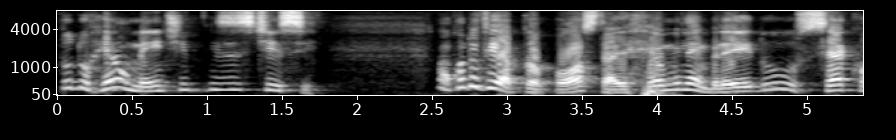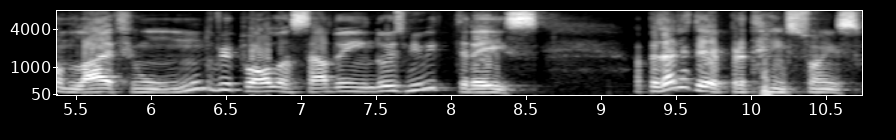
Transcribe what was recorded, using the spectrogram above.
tudo realmente existisse. Bom, quando eu vi a proposta, eu me lembrei do Second Life, um mundo virtual lançado em 2003. Apesar de ter pretensões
